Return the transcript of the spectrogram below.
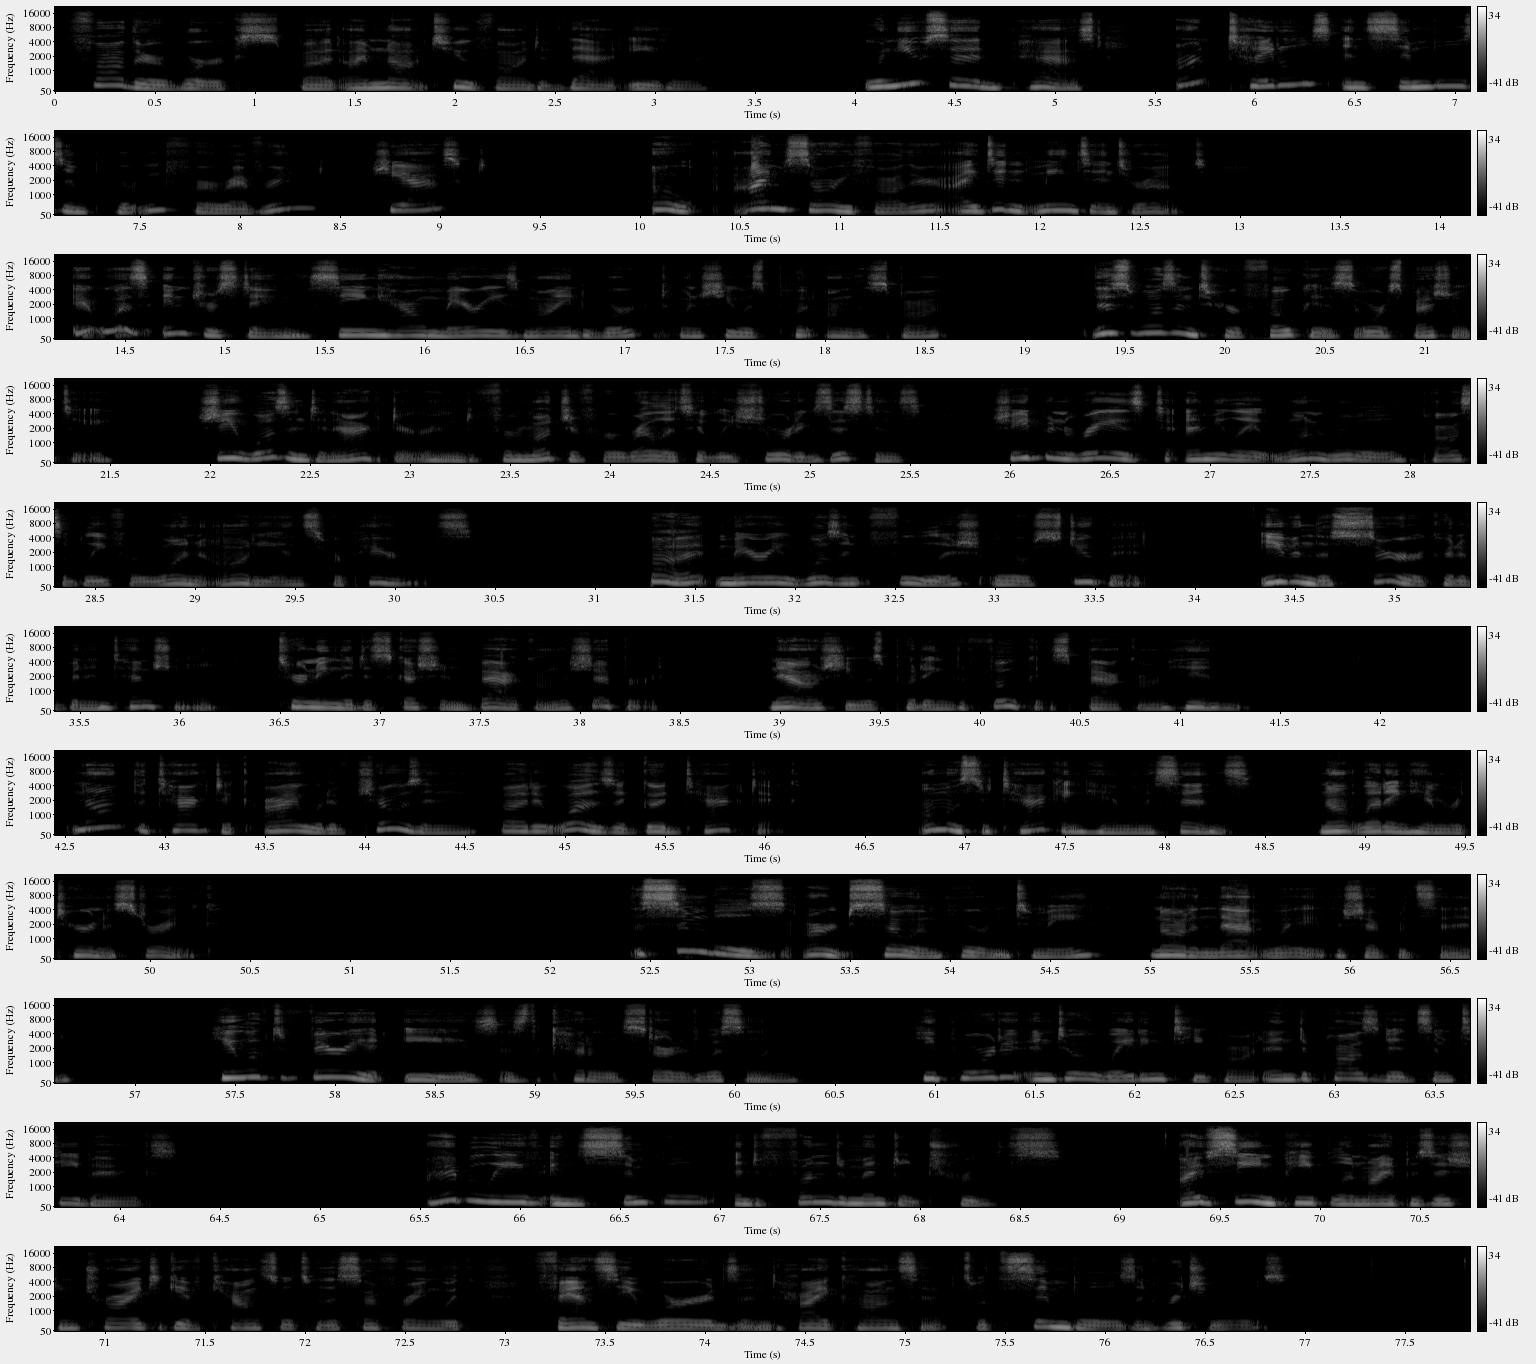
Father works, but I'm not too fond of that either. When you said past, aren't titles and symbols important for a reverend? she asked. Oh, I'm sorry, Father. I didn't mean to interrupt. It was interesting seeing how Mary's mind worked when she was put on the spot. This wasn't her focus or specialty. She wasn't an actor, and for much of her relatively short existence, she'd been raised to emulate one role, possibly for one audience, her parents. But Mary wasn't foolish or stupid. Even the sir could have been intentional, turning the discussion back on the shepherd. Now she was putting the focus back on him. Not the tactic I would have chosen, but it was a good tactic, almost attacking him in a sense, not letting him return a strike. The symbols aren't so important to me, not in that way, the shepherd said. He looked very at ease as the kettle started whistling. He poured it into a waiting teapot and deposited some tea bags. I believe in simple and fundamental truths. I've seen people in my position try to give counsel to the suffering with fancy words and high concepts, with symbols and rituals.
